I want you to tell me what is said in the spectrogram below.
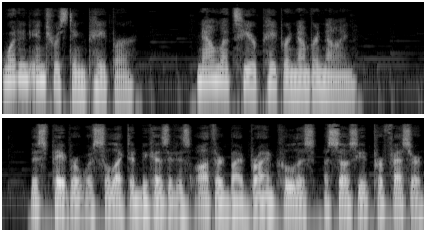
What an interesting paper. Now let's hear paper number 9. This paper was selected because it is authored by Brian Kulis, Associate Professor,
